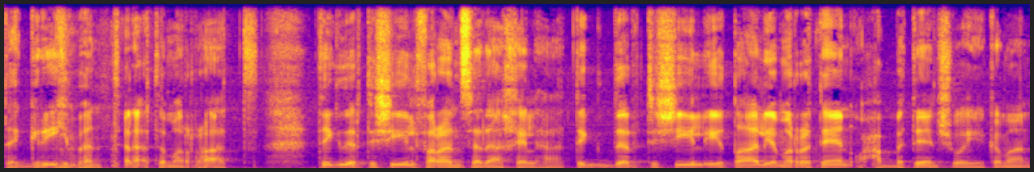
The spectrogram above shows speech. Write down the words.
تقريبا ثلاث مرات. تقدر تشيل فرنسا داخلها تقدر تشيل إيطاليا مرتين وحبتين شوية كمان.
